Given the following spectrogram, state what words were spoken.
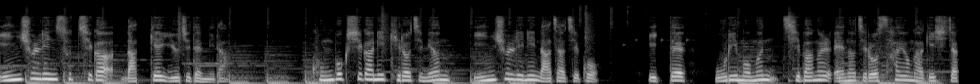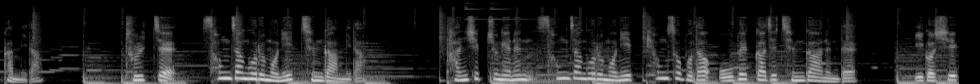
인슐린 수치가 낮게 유지됩니다. 공복 시간이 길어지면 인슐린이 낮아지고 이때 우리 몸은 지방을 에너지로 사용하기 시작합니다. 둘째, 성장 호르몬이 증가합니다. 단식 중에는 성장 호르몬이 평소보다 5배까지 증가하는데 이것이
